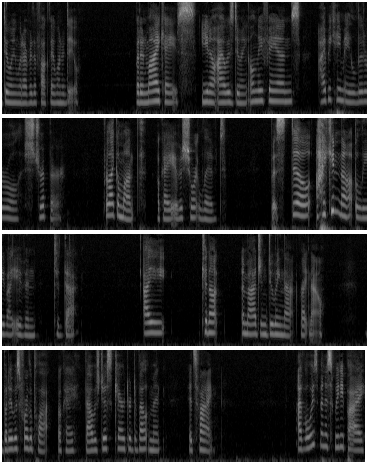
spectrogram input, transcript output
doing whatever the fuck they want to do. But in my case, you know, I was doing OnlyFans. I became a literal stripper for like a month. Okay, it was short lived. But still, I cannot believe I even did that. I cannot imagine doing that right now. But it was for the plot, okay? That was just character development. It's fine. I've always been a sweetie pie,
